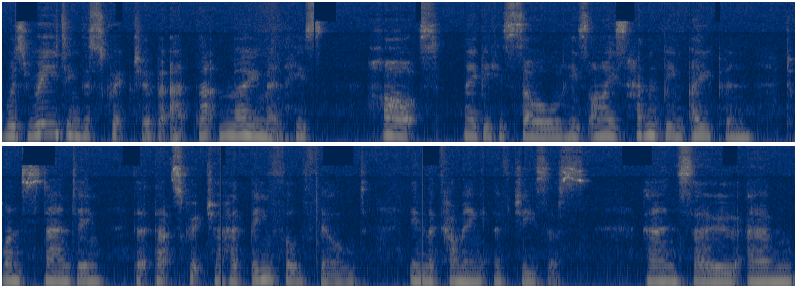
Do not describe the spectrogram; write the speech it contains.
was reading the scripture, but at that moment, his heart, maybe his soul, his eyes hadn't been open to understanding that that scripture had been fulfilled in the coming of Jesus. And so, um,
